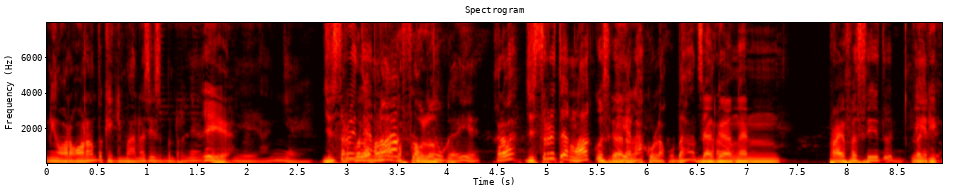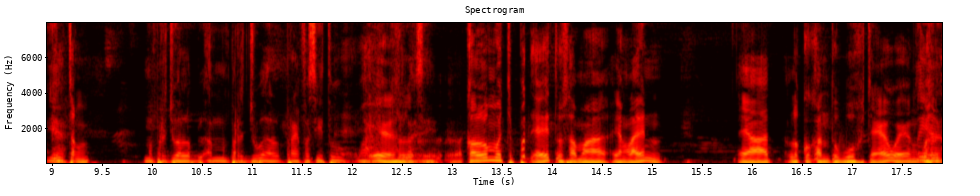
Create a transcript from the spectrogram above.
nih orang-orang tuh kayak gimana sih sebenarnya. Iya. Iya. Justru Ntar itu yang laku loh. juga, iya. Kenapa? Justru itu yang laku Iya, sekarang. laku laku banget sekarang. Dagangan privacy itu lagi iya. kenceng. memperjual memperjual privacy itu wah Iya. gila sih. Kalau mau cepet ya itu sama yang lain ya lekukan tubuh cewek yang Iya.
